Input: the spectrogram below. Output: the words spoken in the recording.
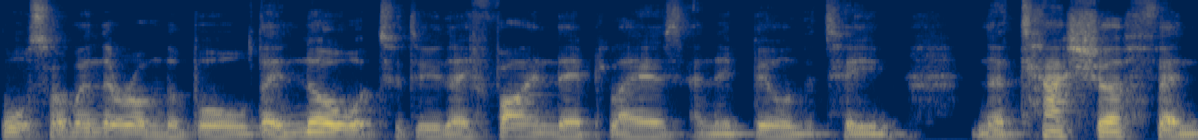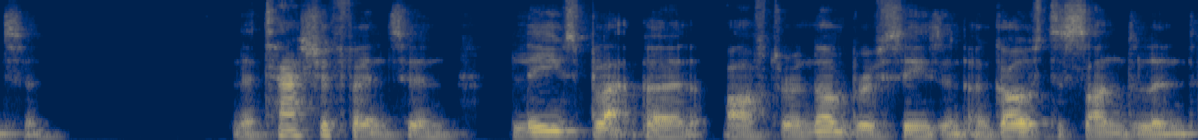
also when they're on the ball, they know what to do. They find their players and they build the team. Natasha Fenton. Natasha Fenton leaves Blackburn after a number of seasons and goes to Sunderland.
